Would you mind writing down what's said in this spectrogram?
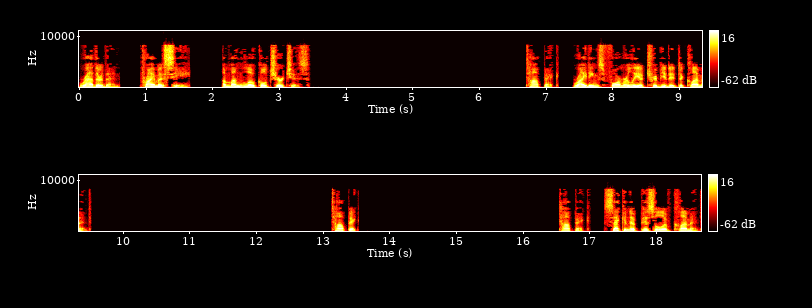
rather than primacy among local churches. Writings formerly attributed to Clement. Second Epistle of Clement.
